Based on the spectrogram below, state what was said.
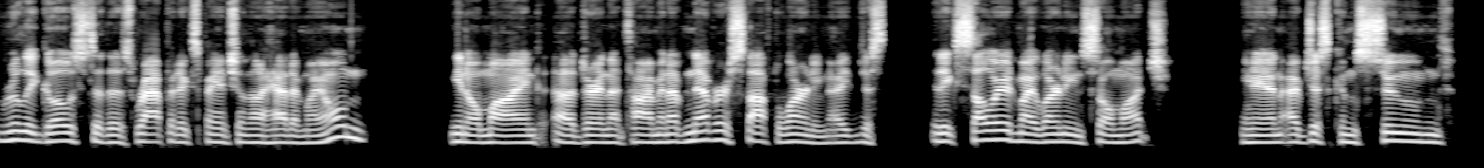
really goes to this rapid expansion that I had in my own, you know, mind uh, during that time. And I've never stopped learning. I just it accelerated my learning so much, and I've just consumed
